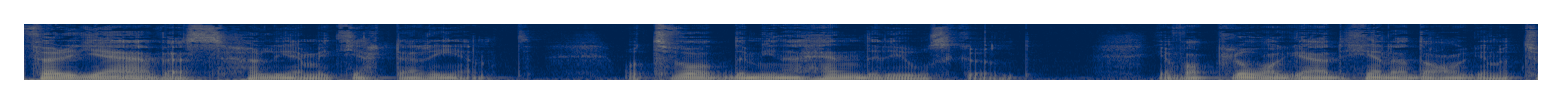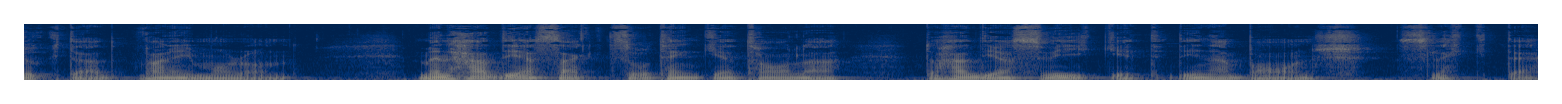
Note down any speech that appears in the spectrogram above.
Förgäves höll jag mitt hjärta rent och tvådde mina händer i oskuld. Jag var plågad hela dagen och tuktad varje morgon. Men hade jag sagt så tänker jag tala då hade jag svikit dina barns släkte.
